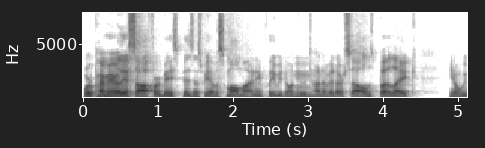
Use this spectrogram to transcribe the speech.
we're primarily a software based business we have a small mining fleet we don't do Mhm. a ton of it ourselves but like you know we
